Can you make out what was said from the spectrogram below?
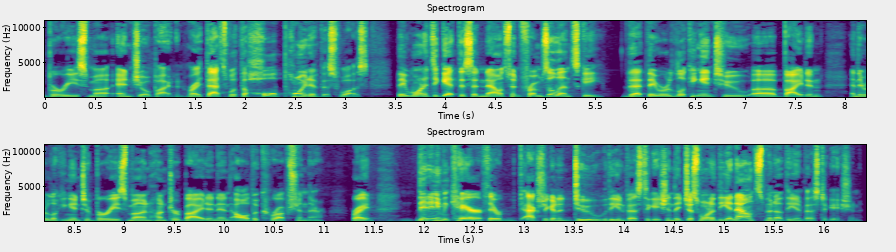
Burisma and Joe Biden, right? That's what the whole point of this was. They wanted to get this announcement from Zelensky that they were looking into uh, Biden and they were looking into Burisma and Hunter Biden and all the corruption there, right? They didn't even care if they were actually going to do the investigation. They just wanted the announcement of the investigation.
